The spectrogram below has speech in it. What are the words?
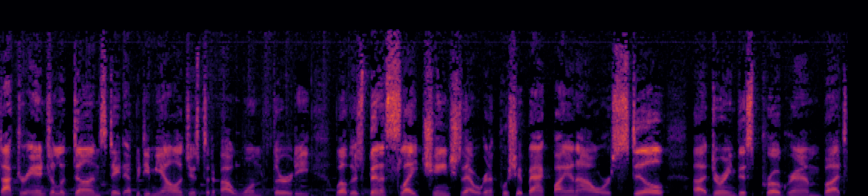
Dr. Angela Dunn, state epidemiologist, at about 1:30. Well, there's been a slight change to that. We're going to push it back by an hour, still uh, during this program, but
